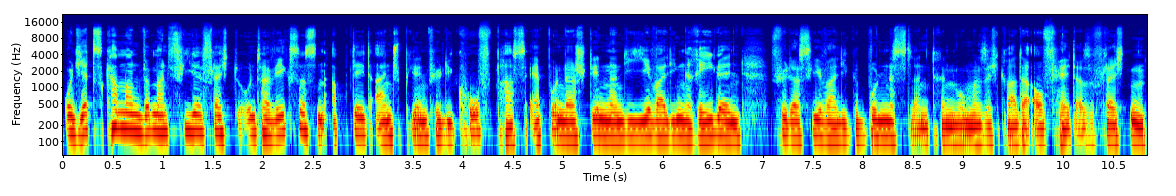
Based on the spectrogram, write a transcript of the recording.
Und jetzt kann man wenn man viel vielleicht unterwegs ist, ein Update einspielen für die Kofpass-App und da stehen dann die jeweiligen Regeln für das jeweilige Bundesland drin, wo man sich gerade aufhält. Also vielleicht ein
